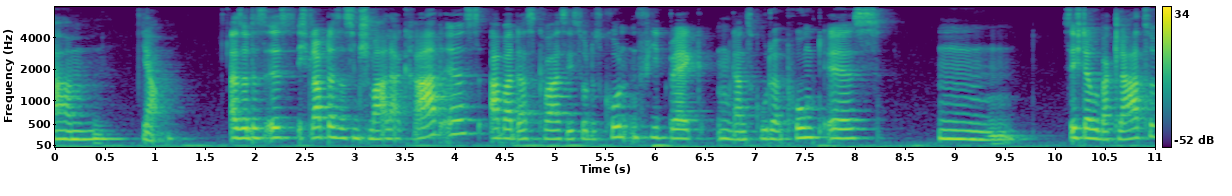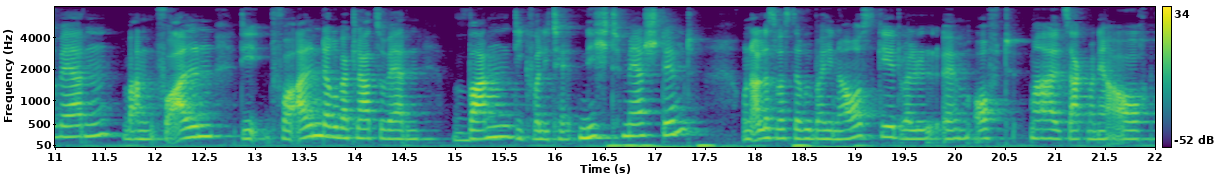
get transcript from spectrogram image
ähm, ja, also das ist, ich glaube, dass es ein schmaler Grad ist, aber dass quasi so das Kundenfeedback ein ganz guter Punkt ist, mh, sich darüber klar zu werden, wann vor allem, die, vor allem darüber klar zu werden, wann die Qualität nicht mehr stimmt und alles, was darüber hinausgeht, weil ähm, oftmals sagt man ja auch,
